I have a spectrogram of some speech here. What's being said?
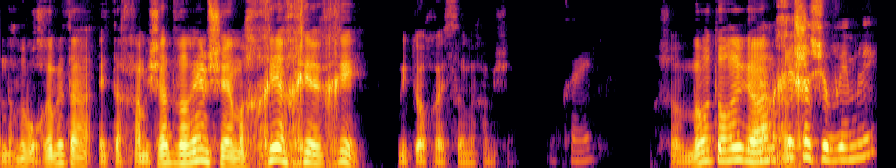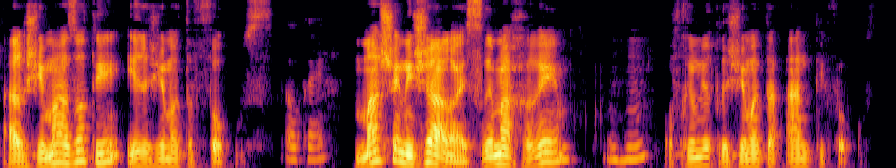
אנחנו בוחרים את, החמישה דברים שהם הכי הכי הכי מתוך ה-25. אוקיי. עכשיו מאותו רגע, הם הכי חשובים לי? הרשימה הזאת היא רשימת הפוקוס. אוקיי. מה שנשאר, ה-20 האחרים. הופכים להיות רשימת האנטי פוקוס.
